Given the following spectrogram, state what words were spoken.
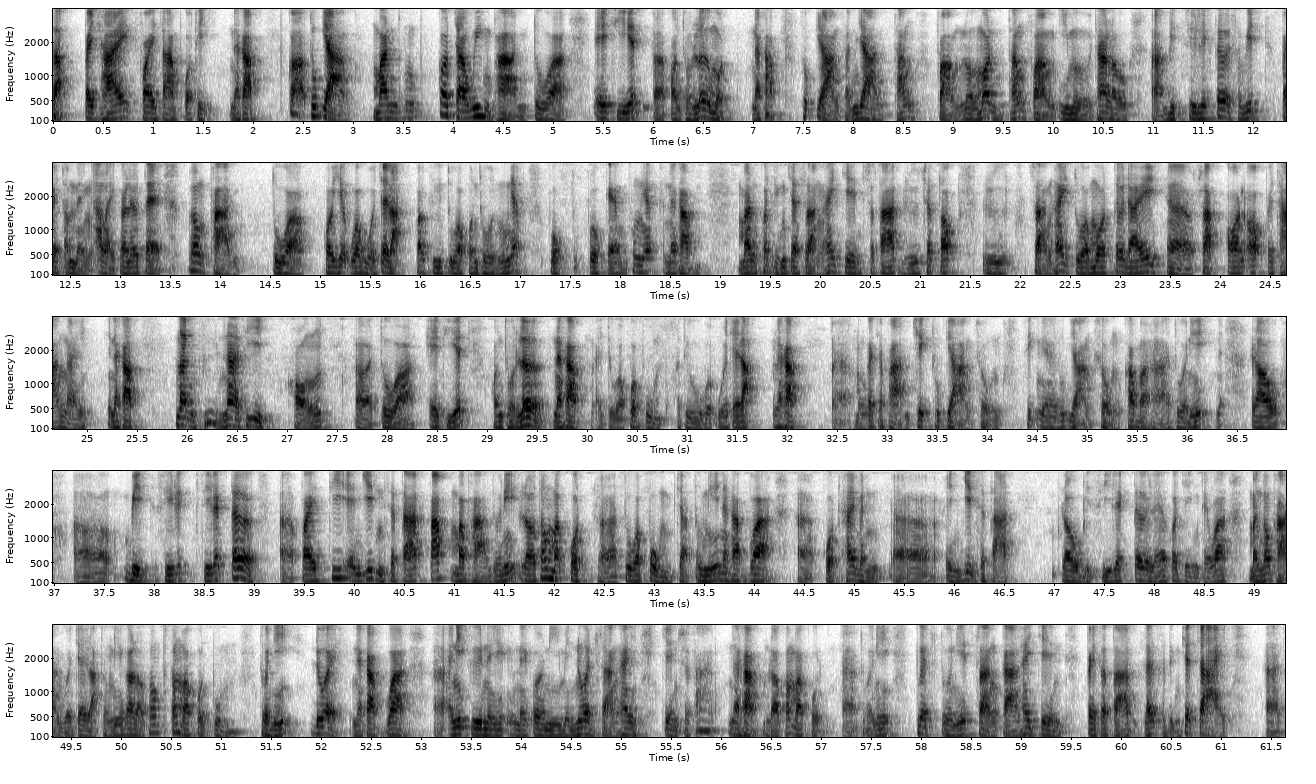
สับไปใช้ไฟตามปกตินะครับ ก็ทุกอย่าง มันก็จะวิ่งผ่านตัว ATS controller หมดนะครับ ทุกอย่างสัญญาณทั้งฝั่ง normal ทั้งฝั่ง emer ถ้าเราบิด selector switch ไปตำแหน่งอะไรก็แล้วแต่ต้องผ่านตัวก็เรียกว่าหัวใจหลักก็คือตัวคอนโทรลพวกเนี้ยโปรแกรมพวกเนี้ยนะครับ มันก็ถึงจะสั่งให้เจนสตาร์ทหรือสต็อปหรือสั่งให้ตัวมอเตอร์ไดสับออนออฟไปทางไหนนะครับ นั่นคือหน้าที่ของอตัว ATS controller นะครับไอตัวควบคุมตัวหัวใจหลักนะครับ มันก็จะผ่านเช็คทุกอย่างส่งสิกแนลทุกอย่างส่งเข้ามาหาตัวนี้ เราบิด selector อ่าไปที่ engine start ปั๊บมาผ่านตัวนี้ เราต้องมากดตัวปุ่มจากตรงนี้นะครับว่ากดให้มันอ่า engine start เราบิด selector แล้วก็จริงแต่ว่ามันต้องผ่านหัวใจหลักตรงนี้ก็เราก็ต้องมากดปุ่มตัวนี้ด้วยนะครับว่าอันนี้คือในในกรณีเมนนวดสั่งให้เจนสตาร์ทนะครับเราก็มากดตัวนี้เพื่อตัวนี้สั่งการให้เจนไปสตาร์ทแล้วถึงจะจ่าย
